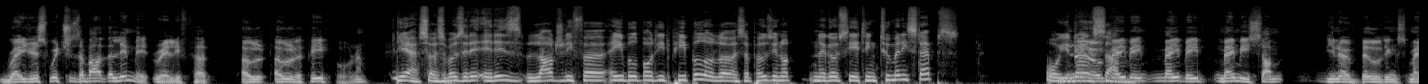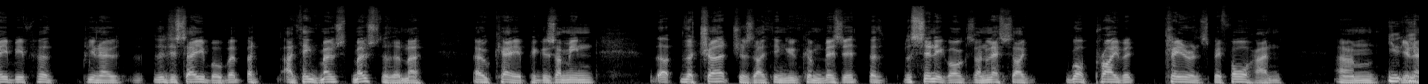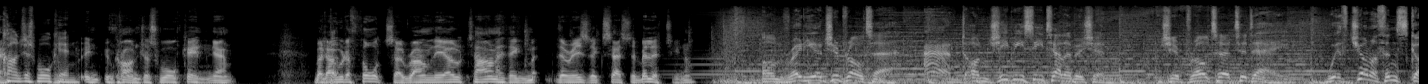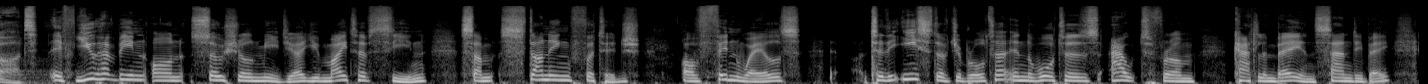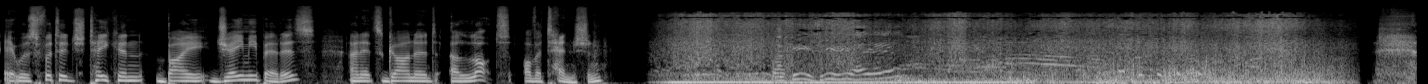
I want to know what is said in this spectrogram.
radius, which is about the limit really for old, older people. No? Yeah, so I suppose it it is largely for able-bodied people, although I suppose you're not negotiating too many steps, or you're no, doing some. maybe maybe maybe some you know buildings maybe for you know the disabled, but but I think most most of them are okay because I mean the, the churches I think you can visit, but the synagogues unless I've got private clearance beforehand. Um, you, you, you know, can't just walk in. You can't just walk in, yeah. But I would have thought so. Round the old town, I think there is accessibility. No? On Radio Gibraltar and on GBC Television, Gibraltar Today with Jonathan Scott. If you have been on social media, you might have seen some stunning footage of fin whales to the east of Gibraltar in the waters out from Catalan Bay and Sandy Bay. It was footage taken by Jamie Beres and it's garnered a lot of attention.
